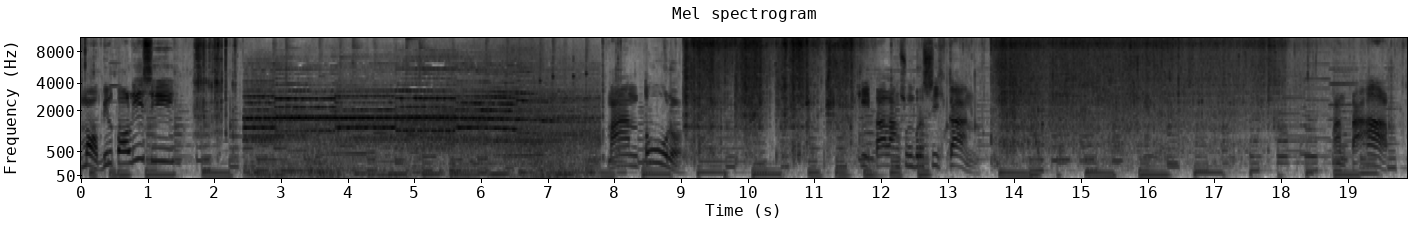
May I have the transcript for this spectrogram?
Mobil polisi. Mantul. Kita langsung bersihkan. Mantap.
